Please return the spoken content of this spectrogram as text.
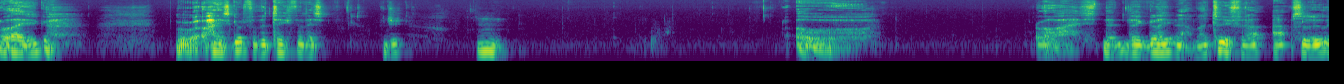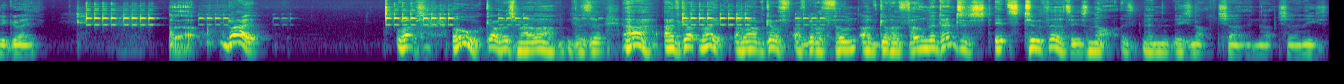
Well, there you go. It's good for the teeth, that is. Mm. Oh. They're, they're great now. My teeth are absolutely great. Right. What? Oh God, that's my alarm. There's a ah. I've got right. Well, I've got. A, I've got a phone. I've got to phone the dentist. It's two thirty. It's not. And he's not Chi- not Chinese.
